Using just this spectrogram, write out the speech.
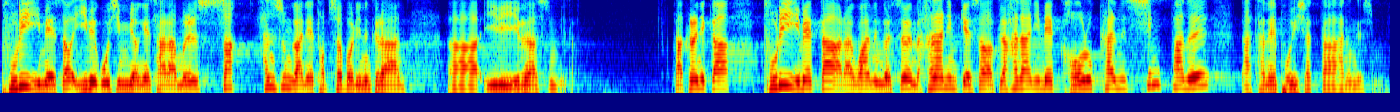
불이 임해서 250명의 사람을 싹 한순간에 덮쳐버리는 그러한 아, 일이 일어났습니다. 자, 그러니까 불이 임했다라고 하는 것은 하나님께서 그 하나님의 거룩한 심판을 나타내 보이셨다 하는 것입니다.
